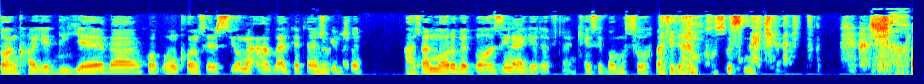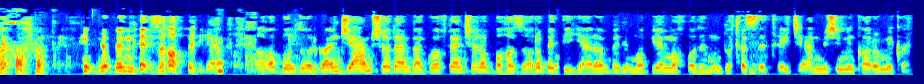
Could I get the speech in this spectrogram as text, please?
بانک های دیگه و خب اون کنسرسیوم اول که تشکیل شد اصلا ما رو به بازی نگرفتن. کسی با ما صحبتی در خصوص نکرد. اینو به مزاح بگم. آقا بزرگان جمع شدن و گفتن چرا بازار رو به دیگران بدیم؟ ما بیایم ما خودمون دو تا ستایی جمع میشیم این کارو می‌کنیم.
